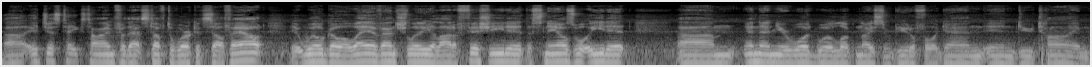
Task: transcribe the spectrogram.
Uh, it just takes time for that stuff to work itself out. It will go away eventually. A lot of fish eat it, the snails will eat it, um, and then your wood will look nice and beautiful again in due time.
